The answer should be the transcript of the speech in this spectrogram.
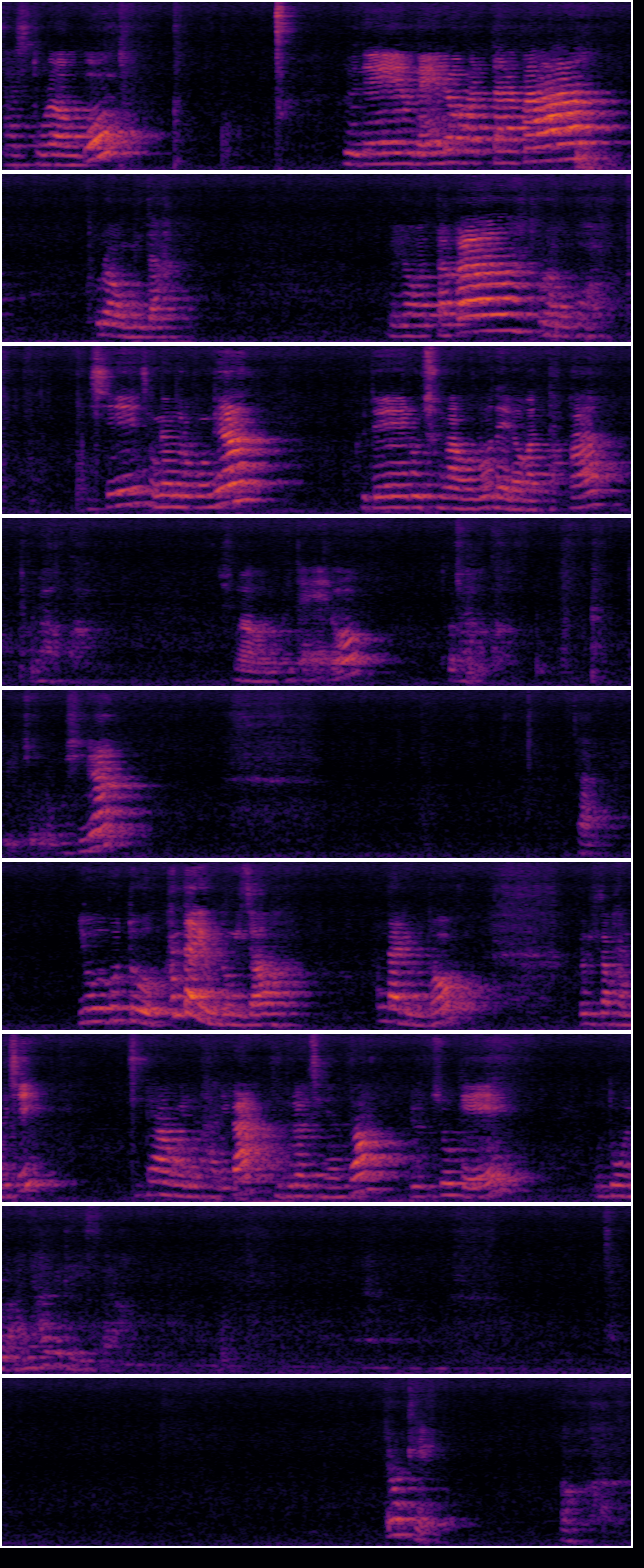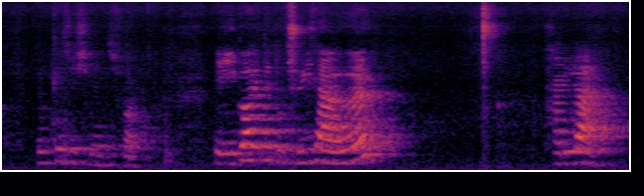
다시 돌아오고 그대로 내려갔다가 돌아옵니다. 내려갔다가 돌아오고 다시 정면으로 보면 그대로 중앙으로 내려갔다가 중앙으로 그대로 돌아오고 또 이쪽으로 보시면 자 요것도 한 다리 운동이죠. 한 다리 운동. 여기가 반드시 지탱하고 있는 다리가 구부러지면서 이쪽에 운동을 많이 하게 돼 있어요. 이렇게. 어, 이렇게 해주시면 좋아요. 네, 이거 할 때도 주의사항은 다리가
